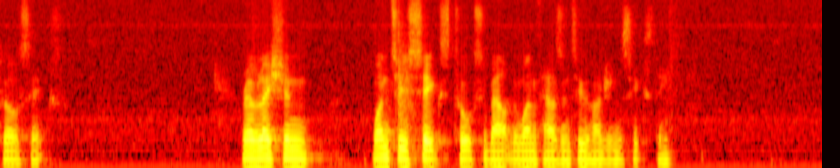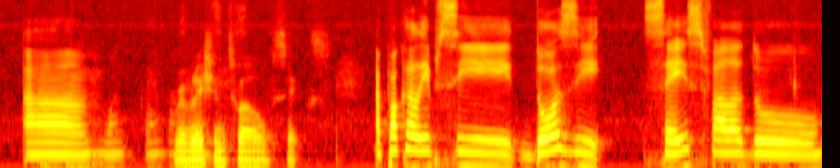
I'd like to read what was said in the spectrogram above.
12, 6. Revelation 1, 2, 6 talks about the 1,260. Ah, one- Revelation 12, 6. Apocalipse 12, 6 fala do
